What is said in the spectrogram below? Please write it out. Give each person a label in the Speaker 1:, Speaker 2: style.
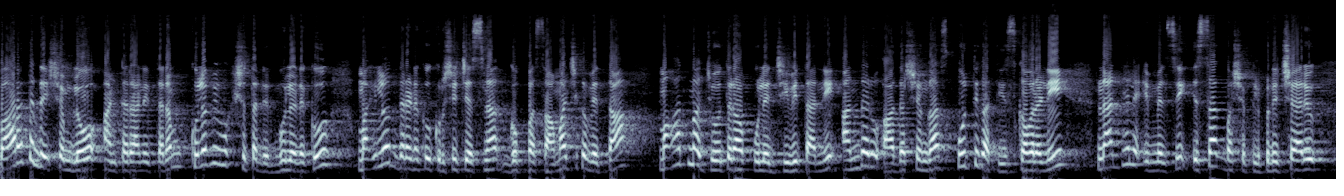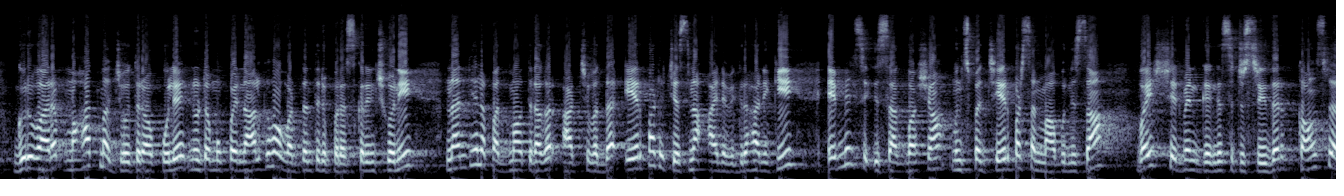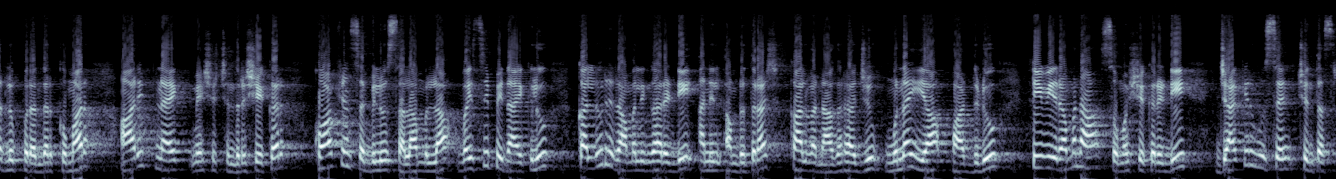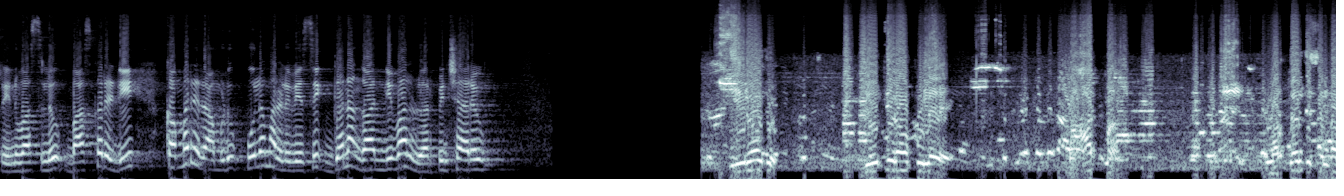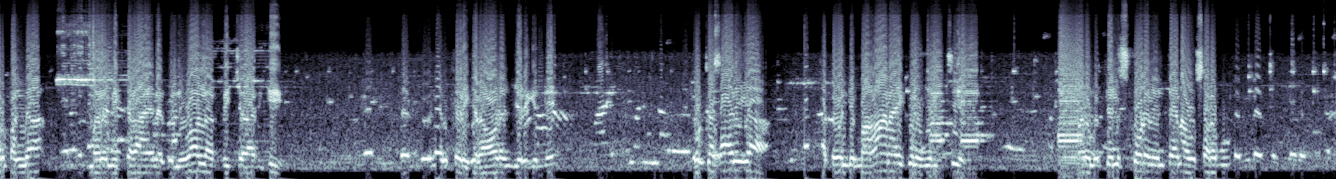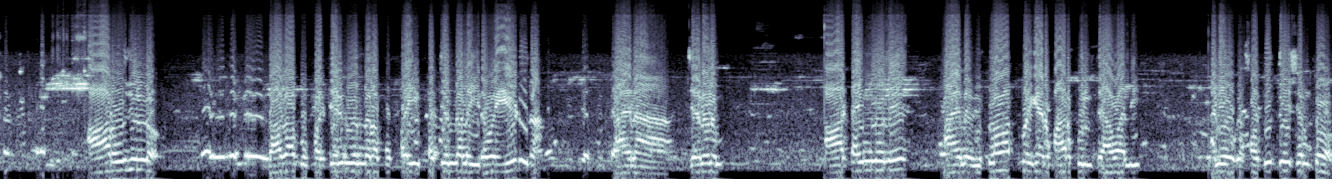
Speaker 1: భారతదేశంలో అంటరానితనం కుల వివక్షత నిర్మూలనకు మహిళోద్ధరణకు కృషి చేసిన గొప్ప సామాజికవేత్త మహాత్మా జ్యోతిరావు పూలే జీవితాన్ని అందరూ ఆదర్శంగా స్ఫూర్తిగా తీసుకోవాలని నంద్యాల ఎమ్మెల్సీ ఇసాక్ బష పిలుపునిచ్చారు. గురువారం మహాత్మా జ్యోతిరావు పూలే నూట ముప్పై నాలుగవ వర్ధంతిని పురస్కరించుకుని నంద్యాల పద్మావతి నగర్ ఆర్చి వద్ద ఏర్పాటు చేసిన ఆయన విగ్రహానికి MLC Isaq Basha municipal chairperson Mabunisa vice chairman Gangasetti Sridhar కౌన్సిలర్లు పురందర్ కుమార్ ఆరిఫ్ నాయక్ మేష చంద్రశేఖర్ కోఆప్షన్ సభ్యులు సలాముల్లా వైసీపీ నాయకులు కల్లూరి రామలింగారెడ్డి అనిల్ అమృతరాజ్ కాల్వ నాగరాజు మునయ్య పార్దుడు టీవీ రమణ సోమశేఖర్ రెడ్డి జాకిర్ హుస్సేన్ చింత శ్రీనివాసులు భాస్కర్ రెడ్డి కమ్మరి రాముడు పూలమరలు వేసి ఘనంగా నివాళులు అర్పించారు.
Speaker 2: ఈరోజు జ్యోతిరావు పూలే మహాత్మా. వర్ధంతి సందర్భంగా మనం ఇక్కడ ఆయనకు నివాళులు అర్పించడానికి ఇక్కడికి రావడం జరిగింది. ఒక్కసారిగా అటువంటి మహానాయకుల గురించి మనము తెలుసుకోవడం ఎంతైనా అవసరము. ఆ రోజుల్లో దాదాపు పద్దెనిమిది వందల ముప్పై పద్దెనిమిది వందల ఇరవై ఏడున ఆయన జననం. ఆ టైంలోనే ఆయన విప్లవాత్మకమైన మార్పులు తేవాలి అని ఒక సదుద్దేశంతో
